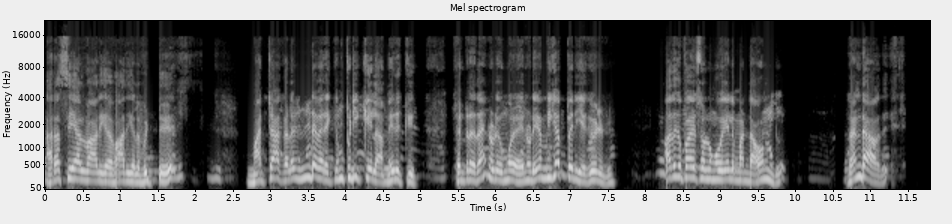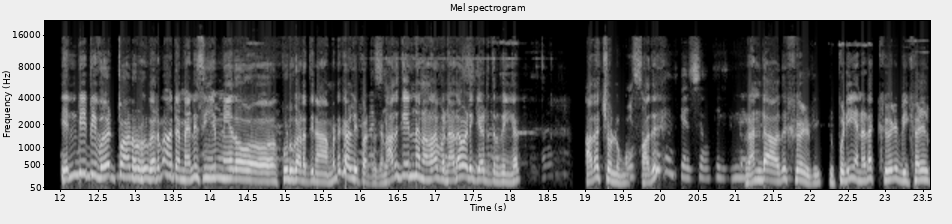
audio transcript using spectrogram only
அரசியல்வாதிகள் வாதிகளை விட்டு மற்றாக்களை இந்த வரைக்கும் பிடிக்கலாம் இருக்கு? என்றதுதான் என்னுடைய உங்க- என்னுடைய மிகப்பெரிய கேள்வி. அதுக்கு பதில் சொல்லுங்க ஏழு மண்டா உண்டு. ரெண்டாவது என்பிபி வேட்பாளர் ஒருவரும் அவற்றை மெனிசியும் ஏதோ குடுகடத்தினா மட்டும் கேள்விப்பட்டிருக்கேன். அதுக்கு என்ன நட- நடவடிக்கை எடுத்திருக்கீங்க? அதை சொல்லுங்க. அது ரெண்டாவது கேள்வி. இப்படி என்னோட கேள்விகள்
